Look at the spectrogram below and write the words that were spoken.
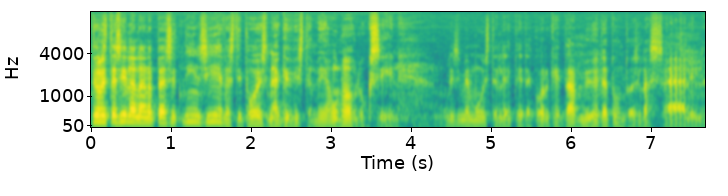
Te olisitte sillä lailla päässyt niin sievästi pois näkyvistämme ja unohduksiin. Olisimme muistelleet teitä korkeintaan myötätuntoisella säälillä.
